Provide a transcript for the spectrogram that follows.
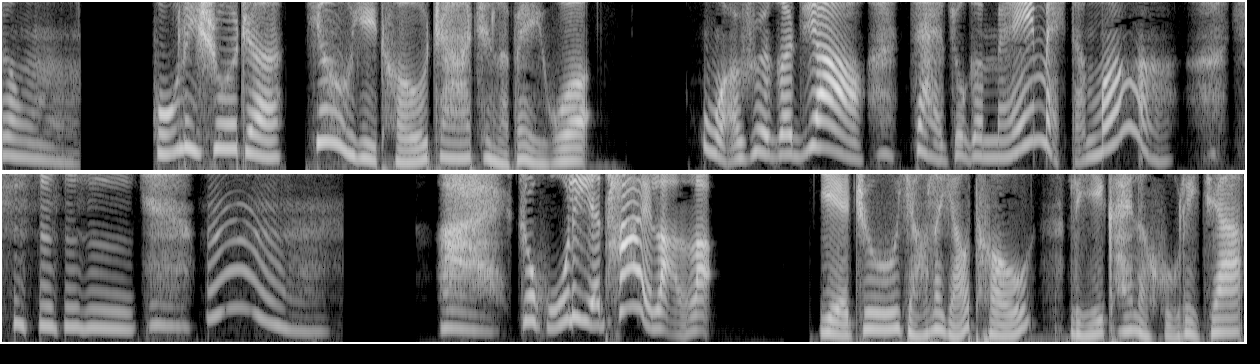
哼，狐狸说着，又一头扎进了被窝。我睡个觉，再做个美美的梦。嘿嘿嘿嘿，嗯，哎，这狐狸也太懒了。野猪摇了摇头，离开了狐狸家。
